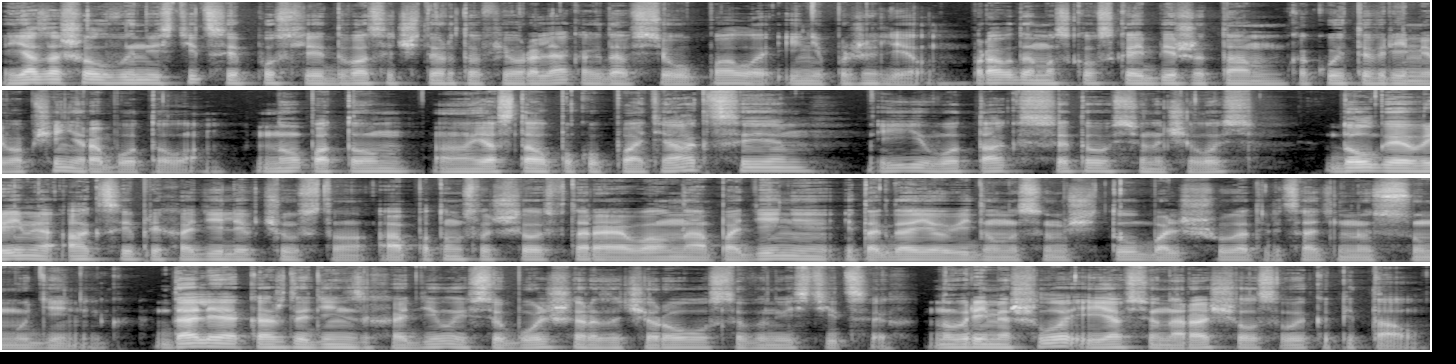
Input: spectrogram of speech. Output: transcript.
Я зашел в инвестиции после 24 февраля, когда все упало и не пожалел. Правда, московская биржа там какое-то время вообще не работала, но потом э, я стал покупать акции, и вот так с этого все началось. Долгое время акции приходили в чувство, а потом случилась вторая волна падения, и тогда я увидел на своем счету большую отрицательную сумму денег. Далее я каждый день заходил и все больше разочаровывался в инвестициях. Но время шло, и я все наращивал свой капитал.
